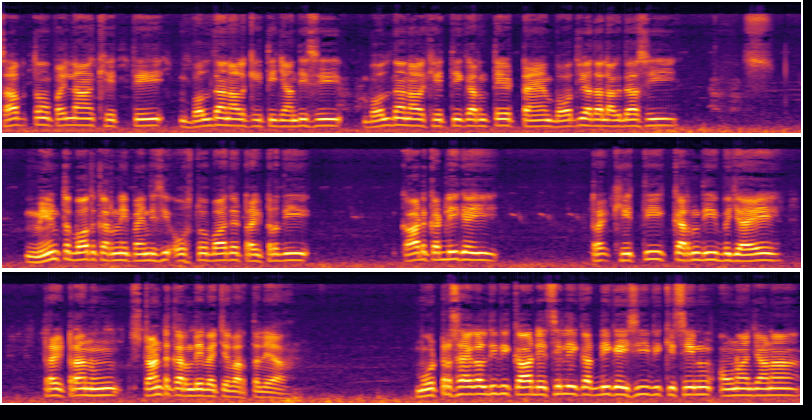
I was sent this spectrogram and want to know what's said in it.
ਸਭ ਤੋਂ ਪਹਿਲਾਂ ਖੇਤੀ ਬਲਦਾਂ ਨਾਲ ਕੀਤੀ ਜਾਂਦੀ ਸੀ। ਬਲਦਾਂ ਨਾਲ ਖੇਤੀ ਕਰਨ ਤੇ ਟਾਈਮ ਬਹੁਤ ਜ਼ਿਆਦਾ ਲੱਗਦਾ ਸੀ। ਮਿਹਨਤ ਬਹੁਤ ਕਰਨੀ ਪੈਂਦੀ ਸੀ। ਉਸ ਤੋਂ ਬਾਅਦ ਟਰੈਕਟਰ ਦੀ ਕਾਢ ਕੱਢੀ ਗਈ। ਟਰੈ- ਖੇਤੀ ਕਰਨ ਦੀ ਬਜਾਏ ਟਰੈਕਟਰਾਂ ਨੂੰ ਸਟੰਟ ਕਰਨ ਦੇ ਵਿੱਚ ਵਰਤ ਲਿਆ। ਮੋਟਰਸਾਈਕਲ ਦੀ ਵੀ ਕਾਢ ਇਸੇ ਲਈ ਕੱਢੀ ਗਈ ਸੀ ਵੀ ਕਿਸੇ ਨੂੰ ਆਉਣਾ ਜਾਣਾ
